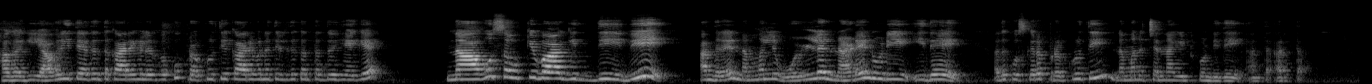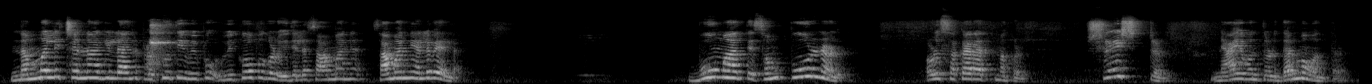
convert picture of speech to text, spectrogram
ಹಾಗಾಗಿ ಯಾವ ರೀತಿಯಾದಂಥ ಕಾರ್ಯಗಳಿರಬೇಕು ಪ್ರಕೃತಿ ಕಾರ್ಯವನ್ನು ತಿಳಿದಕ್ಕಂಥದ್ದು ಹೇಗೆ? ನಾವು ಸೌಖ್ಯವಾಗಿದ್ದೀವಿ ಅಂದರೆ ನಮ್ಮಲ್ಲಿ ಒಳ್ಳೆ ನಡೆನುಡಿ ಇದೆ. ಅದಕ್ಕೋಸ್ಕರ ಪ್ರಕೃತಿ ನಮ್ಮನ್ನು ಚೆನ್ನಾಗಿ ಇಟ್ಕೊಂಡಿದೆ ಅಂತ ಅರ್ಥ. ನಮ್ಮಲ್ಲಿ ಚೆನ್ನಾಗಿಲ್ಲ ಅಂದರೆ ಪ್ರಕೃತಿ ವಿಪು, ವಿಕೋಪಗಳು ಇದೆಲ್ಲ ಸಾಮಾನ್ಯ ಸಾಮಾನ್ಯ ಅಲ್ಲವೇ ಅಲ್ಲ. ಭೂಮಾತೆ ಸಂಪೂರ್ಣಳು, ಅವಳು ಸಕಾರಾತ್ಮಕಳು, ಶ್ರೇಷ್ಠಳು, ನ್ಯಾಯವಂತಳು, ಧರ್ಮವಂತಳು.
